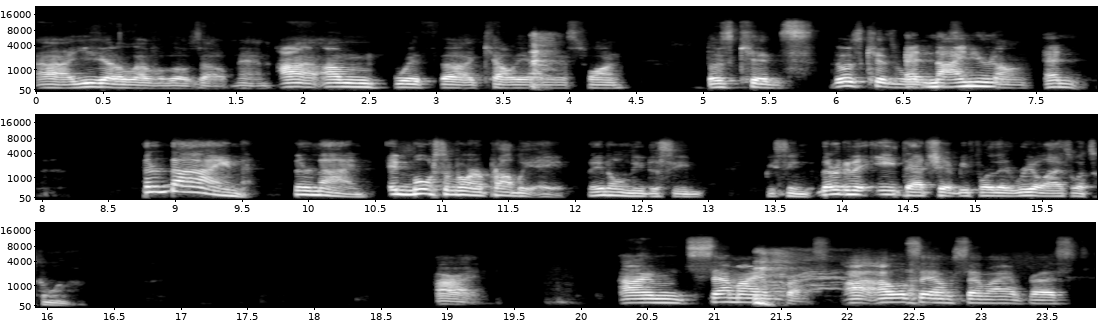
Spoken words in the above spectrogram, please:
uh, you got to level those out, man. I, I'm with uh, Kelly on this one. Those kids, those kids will At nine years- young. and they're nine They're nine, and most of them are probably eight. They don't need to see be seen. They're gonna eat that shit before they realize what's going on. All right. I'm semi impressed. I, I will say I'm semi impressed.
